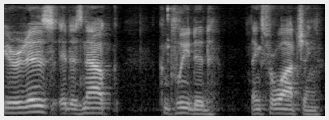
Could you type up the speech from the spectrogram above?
Here it is. It is now completed. Thanks for watching.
